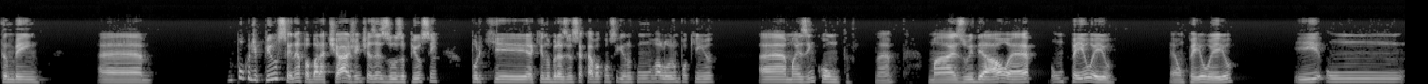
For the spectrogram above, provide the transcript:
também é, um pouco de Pilsen, né, para baratear. A gente às vezes usa Pilsen porque aqui no Brasil você acaba conseguindo com um valor um pouquinho é, mais em conta, né? Mas o ideal é um Pale Ale. É um Pale Ale e um,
